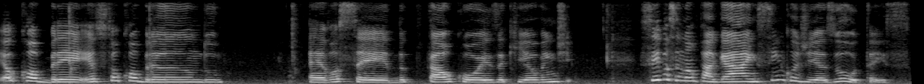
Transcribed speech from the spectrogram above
Eu cobrei, eu estou cobrando é, você do tal coisa que eu vendi. Se você não pagar em cinco dias úteis,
